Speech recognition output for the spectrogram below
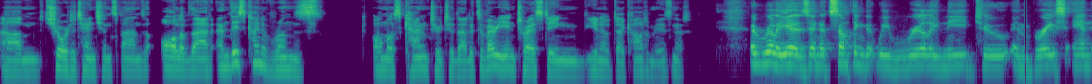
Um, short attention spans, all of that, and this kind of runs almost counter to that. It's a very interesting, you know, dichotomy, isn't it? It really is. And it's something that we really need to embrace and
